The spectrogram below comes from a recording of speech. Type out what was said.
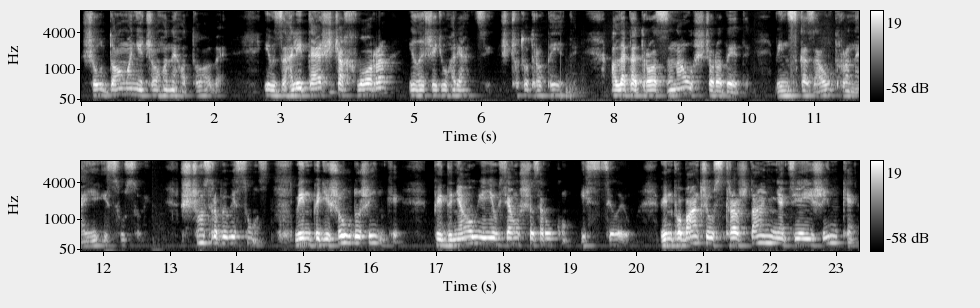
що вдома нічого не готове. І взагалі теща хвора і лежить у гарячці. Що тут робити? Але Петро знав, що робити. Він сказав про неї Ісусові. Що зробив Ісус? Він підійшов до жінки, підняв її, взявши за руку, і зцілив. Він побачив страждання цієї жінки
